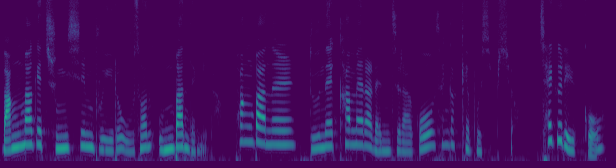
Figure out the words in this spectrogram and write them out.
망막의 중심 부위로 우선 운반됩니다. 황반을 눈의 카메라 렌즈라고 생각해 보십시오. 책을 읽고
